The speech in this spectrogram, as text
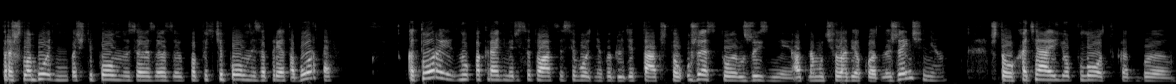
прошлогодний почти полный, почти полный запрет абортов, который, ну, по крайней мере, ситуация сегодня выглядит так, что уже стоил жизни одному человеку, одной женщине, что хотя ее плод как бы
